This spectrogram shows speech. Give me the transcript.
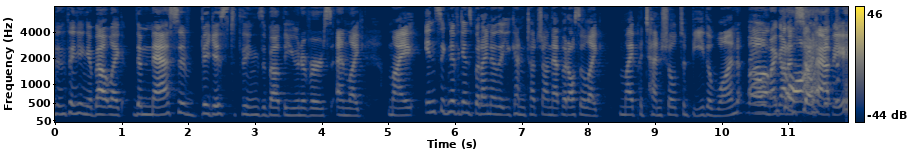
than thinking about like the massive, biggest things about the universe and like my insignificance, but I know that you kind of touched on that, but also like my potential to be the one. oh my god, I'm so happy.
